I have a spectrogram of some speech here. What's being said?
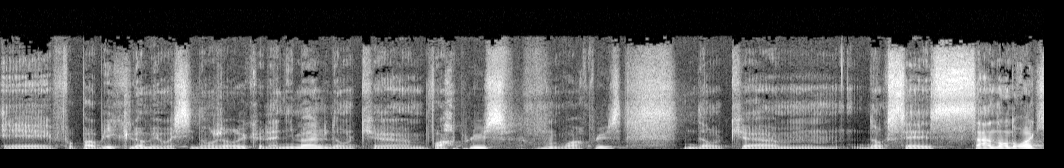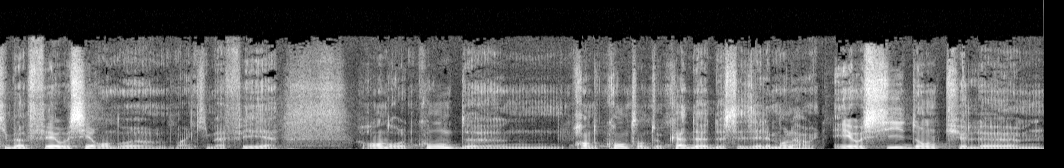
Et il faut pas oublier que l'homme est aussi dangereux que l'animal, donc euh, voire plus, voire plus. Donc, donc c'est un endroit qui m'a fait aussi rendre, qui m'a fait rendre compte, de, prendre compte en tout cas de, ces éléments-là. Et aussi donc le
